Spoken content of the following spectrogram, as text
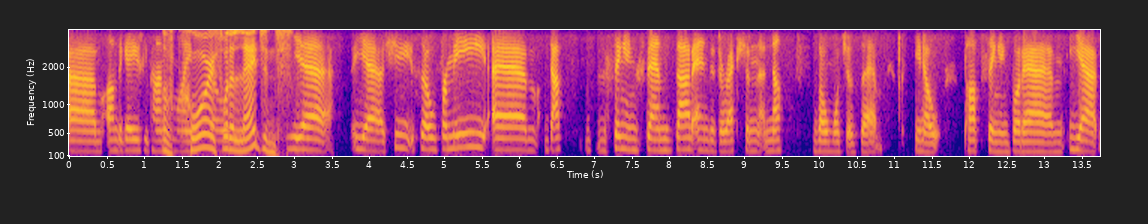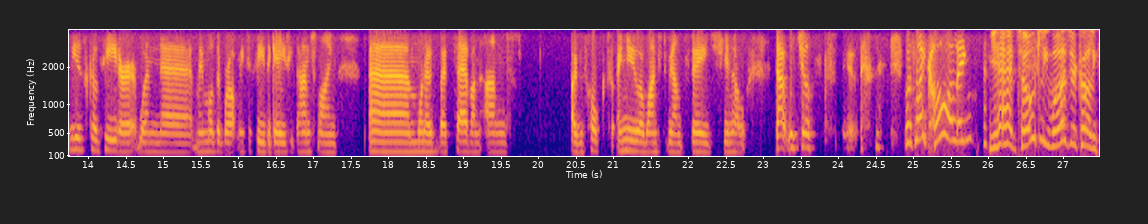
um, on the Gaiety pantomime. Of course, So- what a legend. Yeah, yeah. She. So for me, um, that's the singing stems that end of direction, and not so much as um, you know pop singing, but um, yeah, musical theatre. When uh, my mother brought me to see the Gaiety pantomime um, when I was about seven, and I was hooked. I knew I wanted to be on stage. You know, that was just it was my calling. Yeah, it totally was your calling.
